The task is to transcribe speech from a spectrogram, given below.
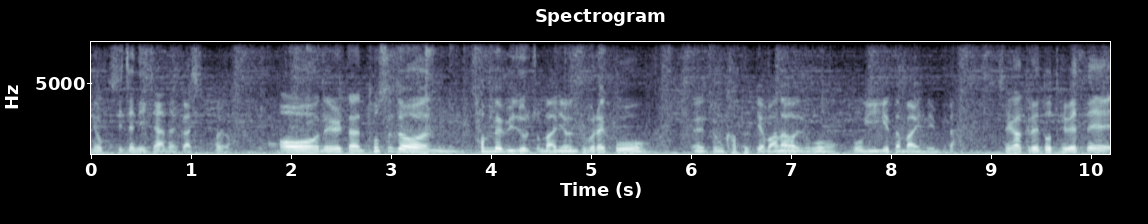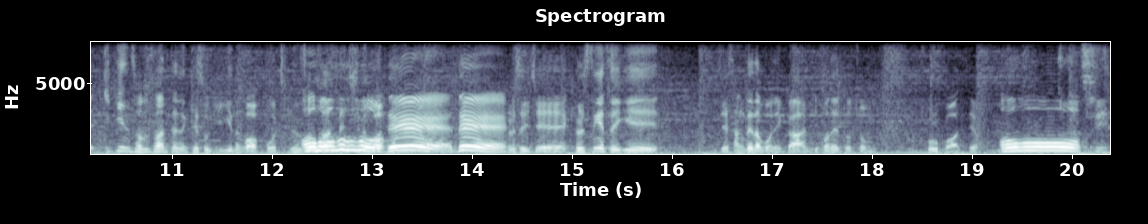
16 시즌이지 않을까 싶어요. 어, 네 일단 토스전 선맵 위주로 좀 많이 연습을 했고 네, 좀 갚을 게 많아가지고 꼭 이기겠다 마인드입니다. 제가 그래도 대회 때 이긴 선수한테는 계속 이기는 것 같고 지는 선수한테 지는 것 오, 같거든요. 네, 네. 그래서 이제 결승에서 이기 이제 상대다 보니까 이번에도 좀 좋을 것 같아요. 오, 그렇지.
